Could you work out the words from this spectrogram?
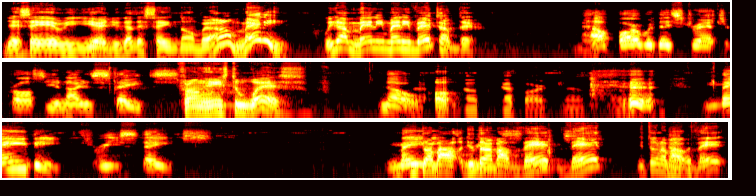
They say every year you got the same number. I don't know many. We got many, many vets up there. How far would they stretch across the United States? From east to west. No. Oh, not that far no, no. Maybe three states. Maybe you talk about you three talk about vet, vet? You talking about it's- vet?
